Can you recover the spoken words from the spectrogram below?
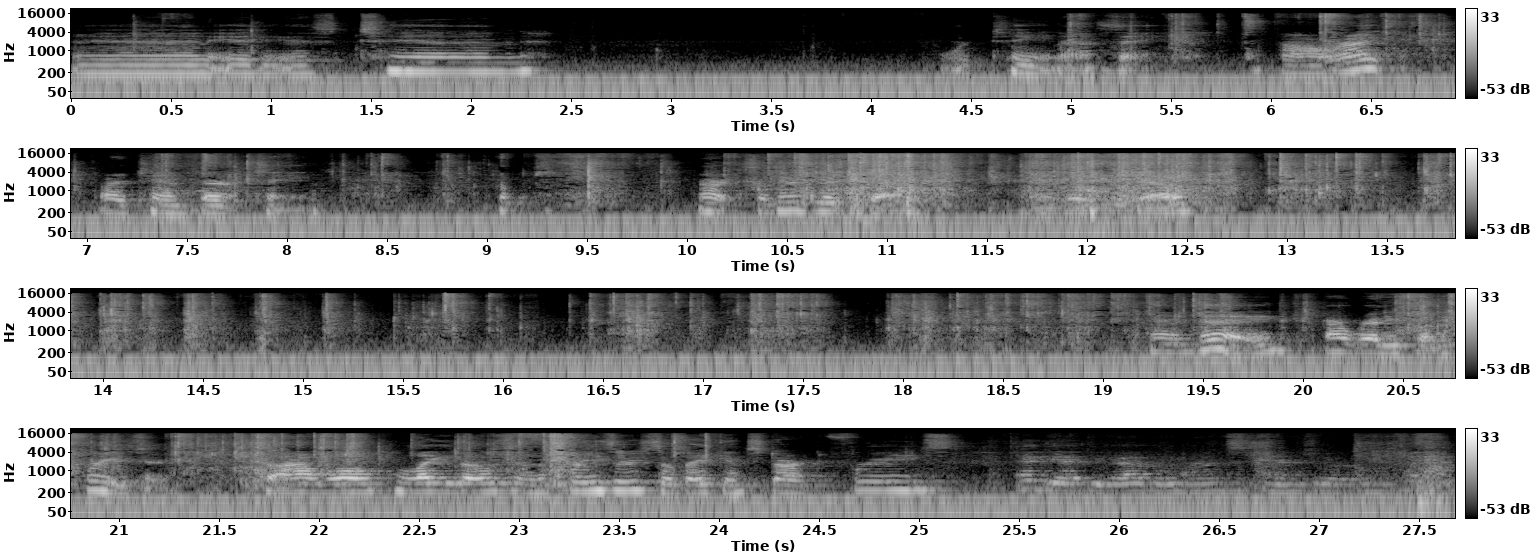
And it is 10, 14, I think. All right, or 10, 13. Oops. All right, so they're good to go. They're good to go. They are ready for the freezer. So I will lay those in the freezer so they can start to freeze and get the other ones into a container.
